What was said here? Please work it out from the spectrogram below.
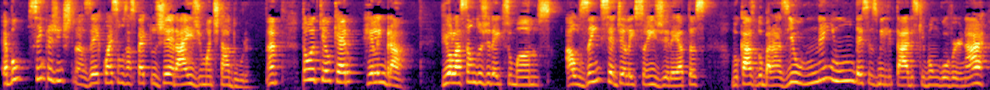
é bom sempre a gente trazer quais são os aspectos gerais de uma ditadura. Né? Então aqui eu quero relembrar: violação dos direitos humanos, ausência de eleições diretas, no caso do Brasil, nenhum desses militares que vão governar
